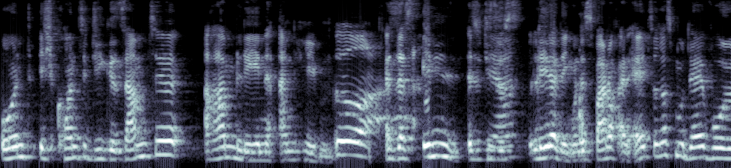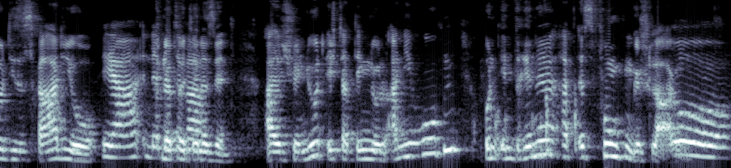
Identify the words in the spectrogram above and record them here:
und ich konnte die gesamte Armlehne anheben. Uah. Also das Innen, also dieses Lederding. Und es war noch ein älteres Modell, wo dieses Radio-Knöpfe ja, in war. drin sind. Also schön gut, ich das Ding nur angehoben und innen drinne hat es Funken geschlagen. Oh.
